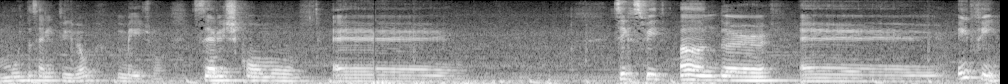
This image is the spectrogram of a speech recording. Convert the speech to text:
Muita série incrível mesmo. Séries como é... Six Feet Under, é... enfim,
